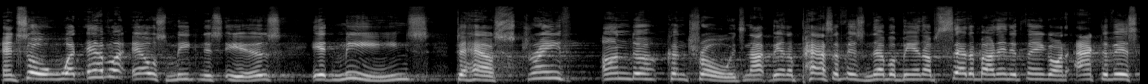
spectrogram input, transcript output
And so, whatever else meekness is, it means to have strength under control. It's not being a pacifist, never being upset about anything, or an activist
